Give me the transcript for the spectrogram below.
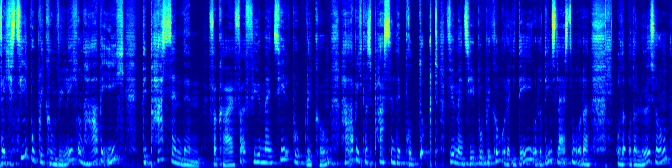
welches Zielpublikum will ich und habe ich die passenden Verkäufer für mein Zielpublikum? Habe ich das passende Produkt für mein Zielpublikum oder Idee oder Dienstleistung oder, oder, oder Lösung?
